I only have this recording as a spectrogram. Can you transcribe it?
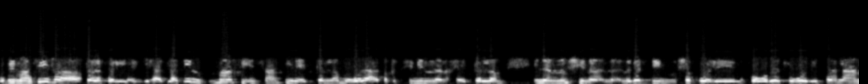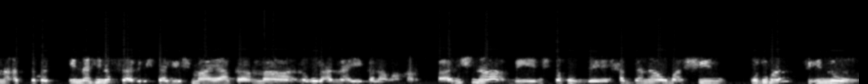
وبما فيها مختلف الجهات لكن ما في إنسان فينا يتكلم ولا أعتقد في مننا حيتكلم. إننا نمشي نقدم شكوى لمفوضية حقوق الانسان لانها أثبتت انها هي نفسها بتحتاج لحماية كما نقول عنها أي كلام آخر. نحن بنحتفظ بحقنا وماشيين قدما في إنه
